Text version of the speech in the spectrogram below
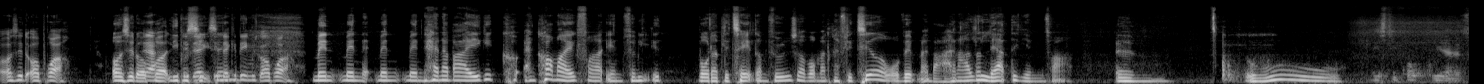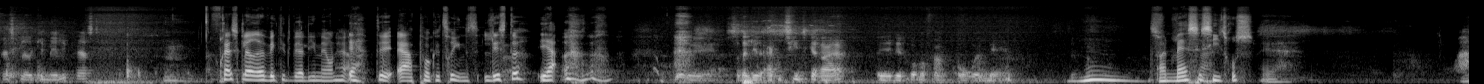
også et oprør. også et oprør, ja, lige et, præcis. et, et ikke? akademisk oprør. Men, men, men, men han er bare ikke, han kommer ikke fra en familie, hvor der blev talt om følelser, hvor man reflekterede over, hvem man var. Han har aldrig lært det hjemmefra. Øhm, uh, Hvis de får ja, frisklavet gemellekast. Frisklaget er vigtigt, vil jeg lige nævne her. Ja. Det er på Katrines liste. ja. Øh, så der er lidt argentinske rejer, øh, lidt hummer for, og øh, med Og en masse citrus. Ja. Wow.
